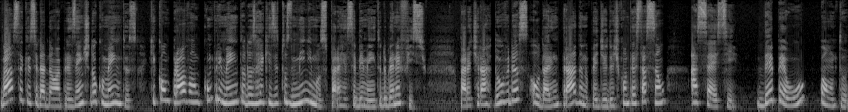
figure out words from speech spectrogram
basta que o cidadão apresente documentos que comprovam o cumprimento dos requisitos mínimos para recebimento do benefício. Para tirar dúvidas ou dar entrada no pedido de contestação, acesse dpu.def.br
